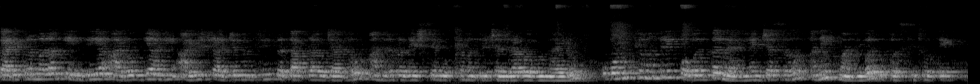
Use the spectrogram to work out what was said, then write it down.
कार्यक्रमाला केंद्रीय आरोग्य आणि आयुष राज्यमंत्री प्रतापराव जाधव आंध्र प्रदेशचे मुख्यमंत्री चंद्राबाबू नायडू उपमुख्यमंत्री पवन कल्याण यांच्यासह अनेक मान्यवर उपस्थित होते.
